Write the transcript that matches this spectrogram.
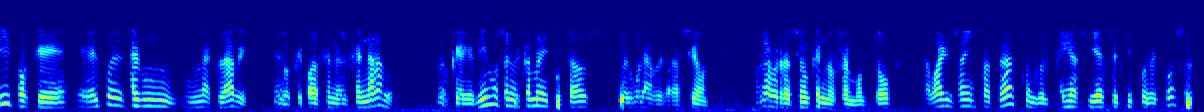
Sí, porque él puede ser una clave en lo que pasa en el Senado. Lo que vimos en la Cámara de Diputados fue una aberración, una aberración que nos remontó a varios años atrás cuando el PRI hacía ese tipo de cosas.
